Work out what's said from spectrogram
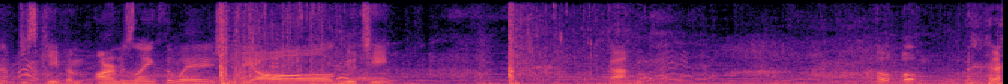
Nope, just keep him arm's length away. It should be all Gucci. Ah. Oh, oh.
